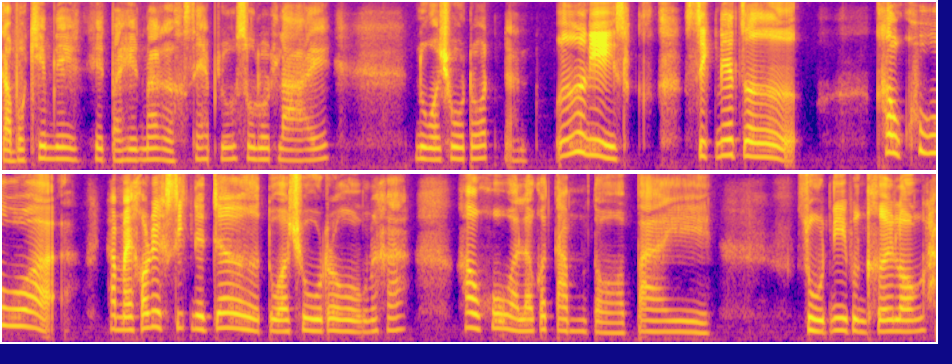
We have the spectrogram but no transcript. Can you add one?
ก็บ่เค็มเดะเฮ็ดไปเฮ็ดมาก็แซ่บอยู่ชูรสหลายนัวชูรสนั่นเออนี่ Signature ข้าวคั่วทำไมเขาเรียก Signature ตัวชูโรงนะคะข้าวคั่วแล้วก็ตำต่อไป สูตรนี้เพิ่งเคยลองท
